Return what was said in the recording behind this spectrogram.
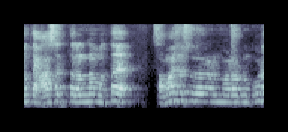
ಮತ್ತೆ ಆಸಕ್ತರನ್ನ ಮತ್ತೆ ಸಮಾಜ ಸುಧಾರಣೆ ಮಾಡೋರ್ನು ಕೂಡ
